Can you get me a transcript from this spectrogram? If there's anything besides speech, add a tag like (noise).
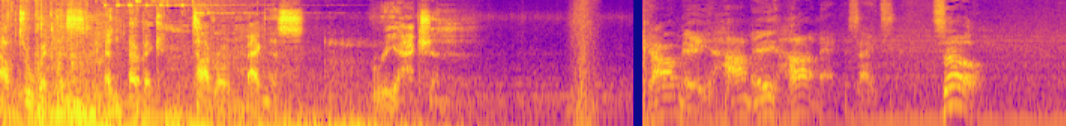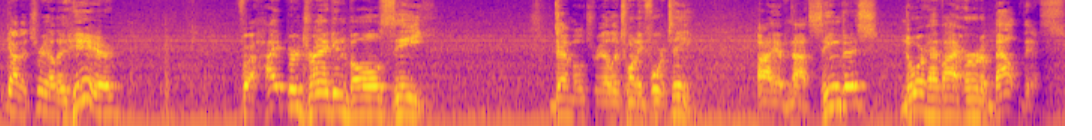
about to witness an epic Tyrone Magnus reaction. Kamehameha Magnusites. So, we got a trailer here for Hyper Dragon Ball Z. Demo trailer 2014. I have not seen this, nor have I heard about this.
